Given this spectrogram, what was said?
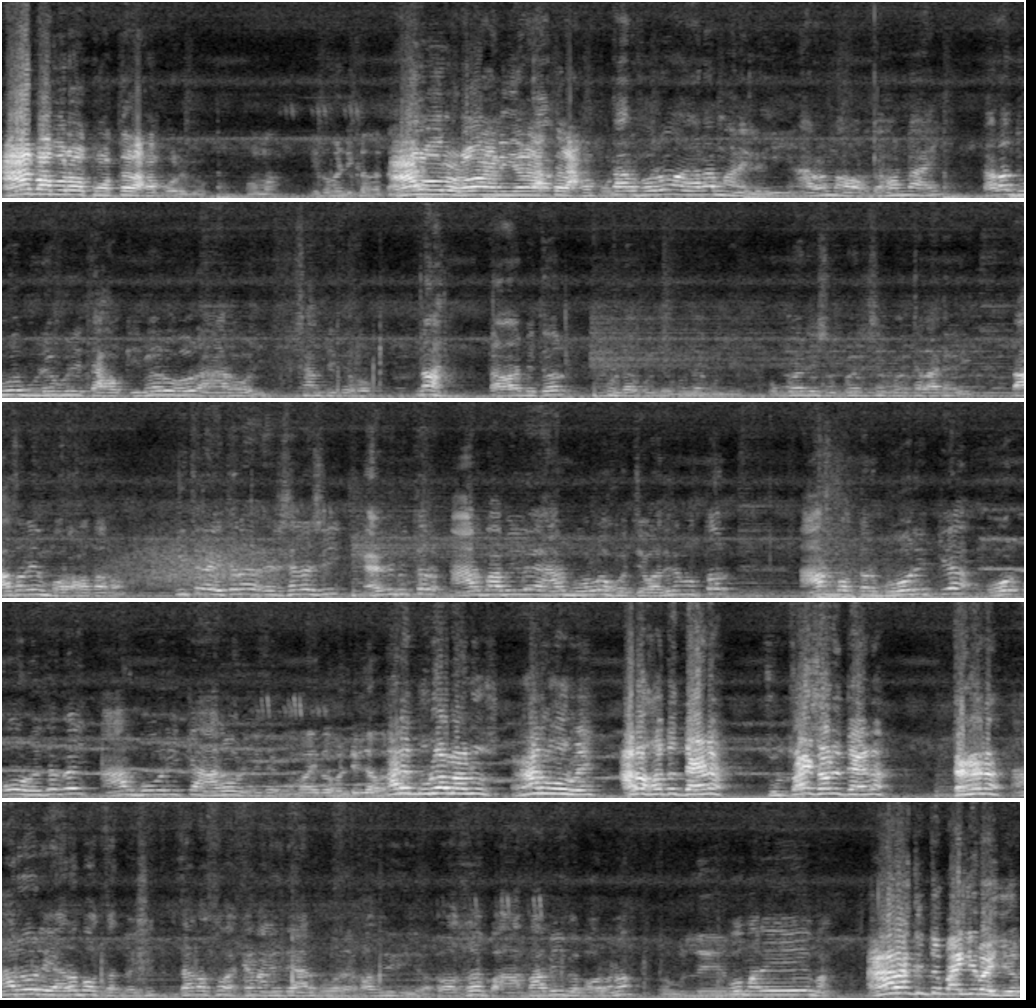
আর বাবার তোমার তো রাখা পড়িব। হতা। আর ওর আর হাতে রাখা পড়িব। তারপরও আরা মানি লই আর মাওয়ার যখন নাই তারা দুয়ে বুড়ে বুড়ে তা হোক কিবার ওর আর ওরি শান্তিতে হোক। না তার ভিতর কুন্দা কুন্দি কুন্দা কুন্দি। উগ্গরি সুগ্গরি সুগ্গরি ঠেলা ঠেলি তাছাড়া বড় হতা ন ইতরা ইতরা এসে এর ভিতর আর ভাবিলে আর বলল হচ্ছে বাদিনের মতো আর বত্তর বৌরিকা ওর ওর হয়ে যাবে আর বৌরিকা আর ওর হয়ে যাবে। হন্ডিলা আরে বুড়ো মানুষ আর ওর আরও হয়তো দেয় না। চুলটাই সরে দেয় না। আরও আরও বজ্জাত বেশি। যারা আর দিল। বড় না? ও মারে মা। আর কিন্তু বাইরে বাইরে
